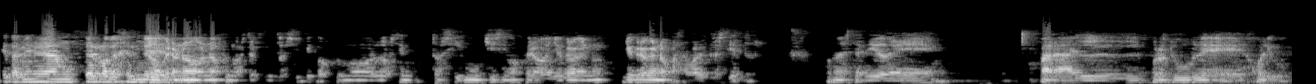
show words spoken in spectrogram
que también eran un cerro de gente. No, pero no, no fuimos 300 y pico, fuimos 200 y muchísimos, pero yo creo que no, yo creo que no pasamos de 300. Por un extendido de, para el Pro Tour de Hollywood.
